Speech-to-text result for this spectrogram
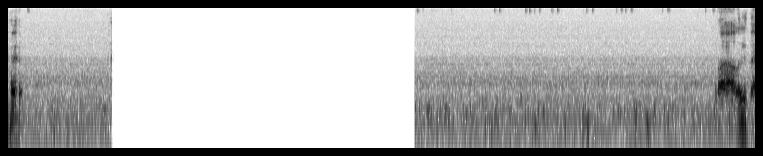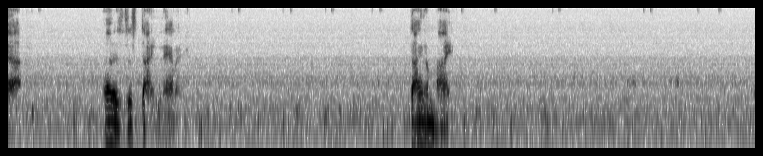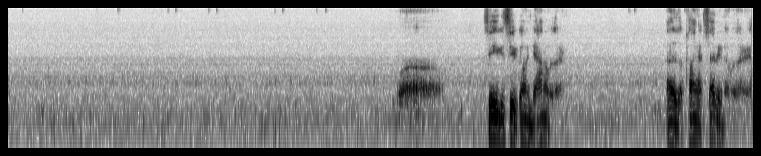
wow, look at that. That is just dynamic. Dynamite. Whoa. See, you can see it going down over there. That is a planet setting over there.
